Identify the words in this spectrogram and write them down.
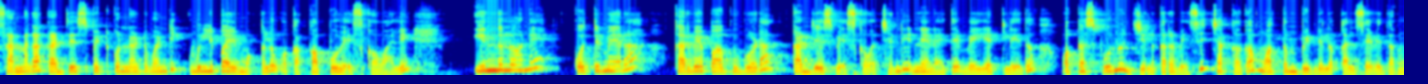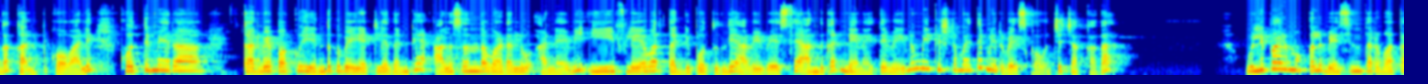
సన్నగా కట్ చేసి పెట్టుకున్నటువంటి ఉల్లిపాయ ముక్కలు ఒక కప్పు వేసుకోవాలి. ఇందులోనే కొత్తిమీర కరివేపాకు కూడా కట్ చేసి వేసుకోవచ్చండి. నేనైతే వేయట్లేదు. ఒక స్పూను జీలకర్ర వేసి చక్కగా మొత్తం పిండిలో కలిసే విధంగా కలుపుకోవాలి. కొత్తిమీర కరివేపాకు ఎందుకు వేయట్లేదంటే అలసంద వడలు అనేవి ఈ ఫ్లేవర్ తగ్గిపోతుంది అవి వేస్తే అందుకని నేనైతే వేయను. మీకు ఇష్టమైతే మీరు వేసుకోవచ్చు చక్కగా. ఉల్లిపాయ ముక్కలు వేసిన తర్వాత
